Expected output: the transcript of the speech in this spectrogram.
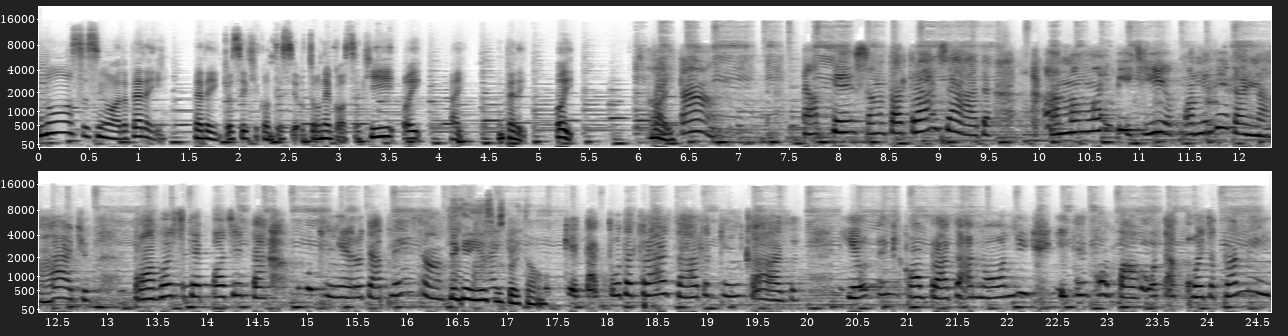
Nossa senhora, peraí. Peraí, que eu sei o que aconteceu. Tem um negócio aqui. Oi, vai. Peraí. Oi. Vai. Então, a pensão tá atrasada. A mamãe pediu pra me ligar na rádio pra você depositar o dinheiro da pensão. O que, que é isso, Biscoitão? Porque tá tudo atrasado aqui em casa. E eu tenho que comprar Danone e tenho que comprar outra coisa pra mim.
